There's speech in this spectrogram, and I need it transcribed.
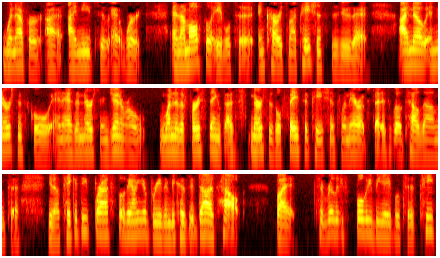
whenever I, I need to at work. And I'm also able to encourage my patients to do that. I know in nursing school and as a nurse in general, one of the first things as nurses will say to patients when they're upset is we'll tell them to, you know, take a deep breath, slow down your breathing because it does help. But to really fully be able to teach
